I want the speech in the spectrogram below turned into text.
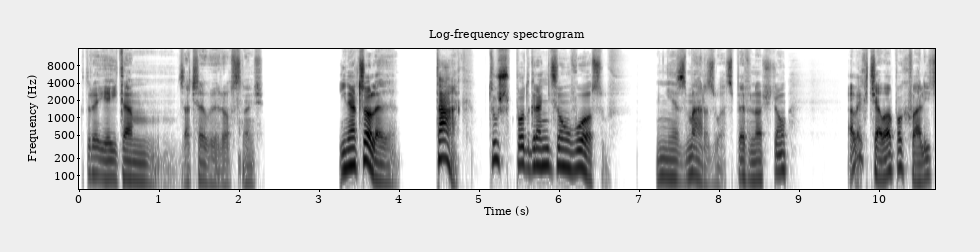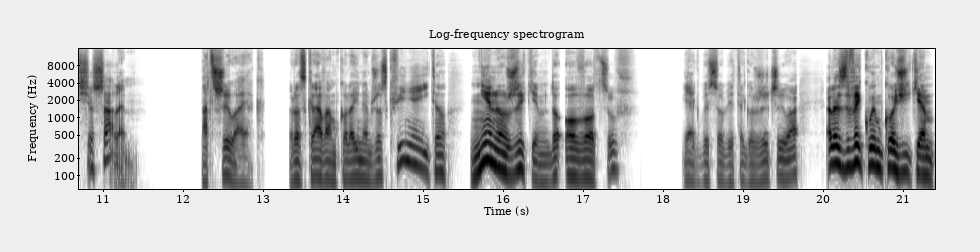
które jej tam zaczęły rosnąć. I na czole, tak, tuż pod granicą włosów. Nie zmarzła z pewnością, ale chciała pochwalić się szalem. Patrzyła, jak rozkrawam kolejne brzoskwinie i to nie nożykiem do owoców, jakby sobie tego życzyła, ale zwykłym kozikiem,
